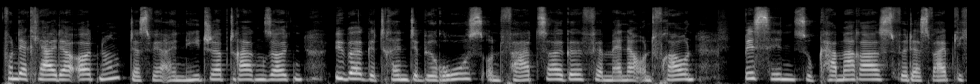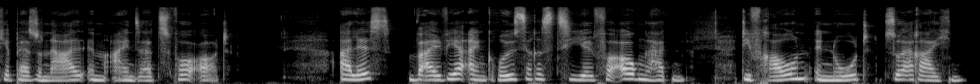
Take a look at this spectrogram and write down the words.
Von der Kleiderordnung, dass wir einen Hijab tragen sollten, über getrennte Büros und Fahrzeuge für Männer und Frauen bis hin zu Kameras für das weibliche Personal im Einsatz vor Ort. Alles, weil wir ein größeres Ziel vor Augen hatten, die Frauen in Not zu erreichen.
